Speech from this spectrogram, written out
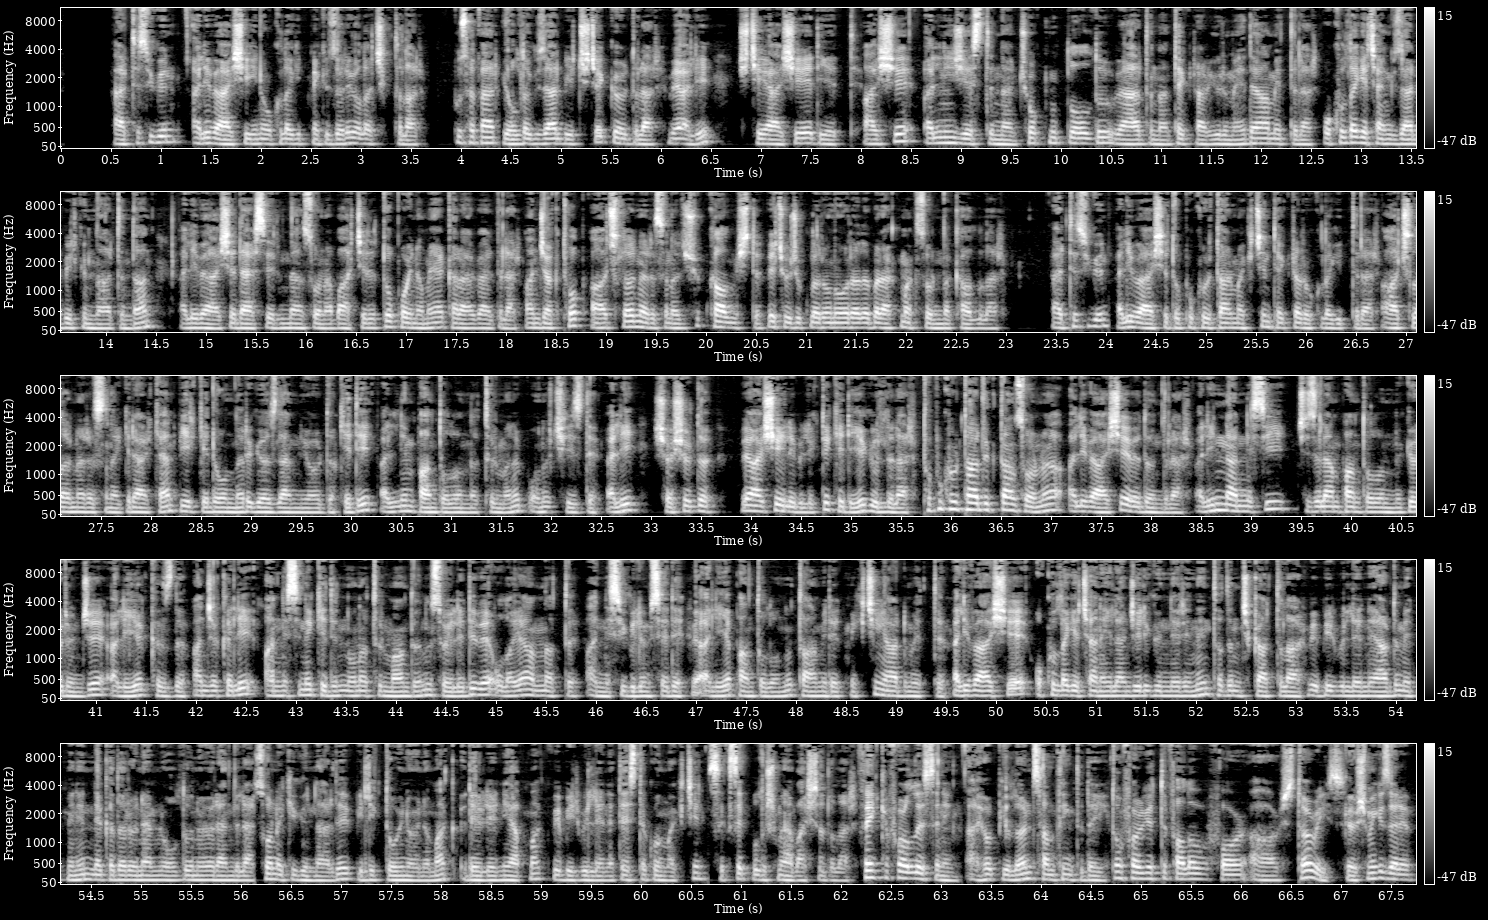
Ertesi gün Ali ve Ayşe yine okula gitmek üzere yola çıktılar. Bu sefer yolda güzel bir çiçek gördüler ve Ali çiçeği Ayşe'ye hediye etti. Ayşe Ali'nin jestinden çok mutlu oldu ve ardından tekrar yürümeye devam ettiler. Okulda geçen güzel bir günün ardından Ali ve Ayşe derslerinden sonra bahçede top oynamaya karar verdiler. Ancak top ağaçların arasına düşüp kalmıştı ve çocuklar onu orada bırakmak zorunda kaldılar. Ertesi gün Ali ve Ayşe topu kurtarmak için tekrar okula gittiler. Ağaçların arasına girerken bir kedi onları gözlemliyordu. Kedi Ali'nin pantolonuna tırmanıp onu çizdi. Ali şaşırdı ve Ayşe ile birlikte kediye güldüler. Topu kurtardıktan sonra Ali ve Ayşe eve döndüler. Ali'nin annesi çizilen pantolonunu görünce Ali'ye kızdı. Ancak Ali annesine kedinin ona tırmandığını söyledi ve olayı anlattı. Annesi gülümsedi ve Ali'ye pantolonunu tamir etmek için yardım etti. Ali ve Ayşe okulda geçen eğlenceli günlerinin tadını çıkarttılar ve birbirlerine yardım etmenin ne kadar önemli olduğunu öğrendiler. Sonraki günlerde birlikte oyun oynamak, ödevlerini yapmak ve birbirlerine destek olmak için sık sık buluşmaya başladılar. Thank you for listening. I hope you learned something today. Don't forget to follow for our stories. Görüşmek üzere.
